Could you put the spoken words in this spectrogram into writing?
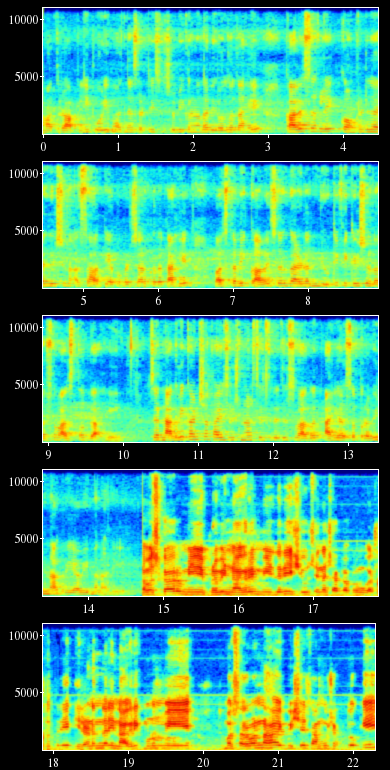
मात्र आपली पोळी भाजण्यासाठी सुशोभीकरणाला विरोध होत आहे. कावेसर लेक कॉन्क्रिटायझेशन असा ते अपप्रचार करत आहेत. वास्तविक कावेसर गार्डन ब्युटिफिकेशन असं वास्तव्य आहे. जर नागरिकांच्या काही सूचना असतील तर त्याचे स्वागत आहे असं प्रवीण नागरे यावेळी म्हणाले. नमस्कार मी प्रवीण नागरे. मी जरी शिवसेना शाखा प्रमुख असलो तरी एक हिरणंदानी नागरिक म्हणून मी तुम्हा सर्वांना हा एक विषय सांगू शकतो की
